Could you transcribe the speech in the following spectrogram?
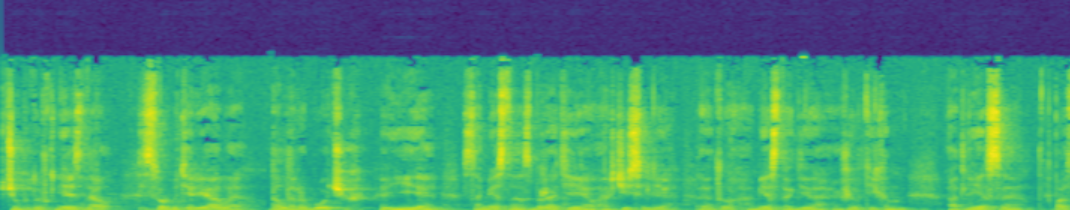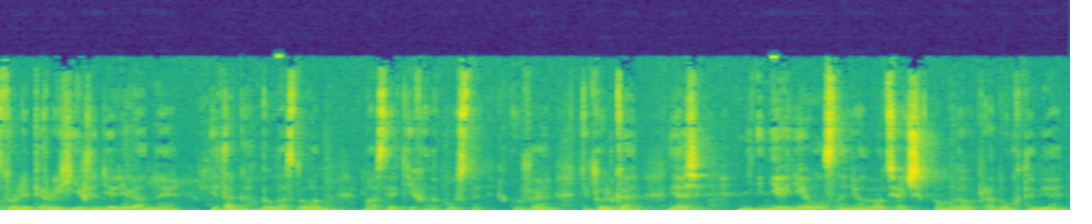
Почему? Потому что князь дал материалы, дал рабочих. И совместно с братьями очистили это место, где жил Тихон от леса. Построили первые хижины деревянные. И так был основан монастырь Тихона Пустынь. Уже не только князь не гневался на него, но вот всячески помогал продуктами,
